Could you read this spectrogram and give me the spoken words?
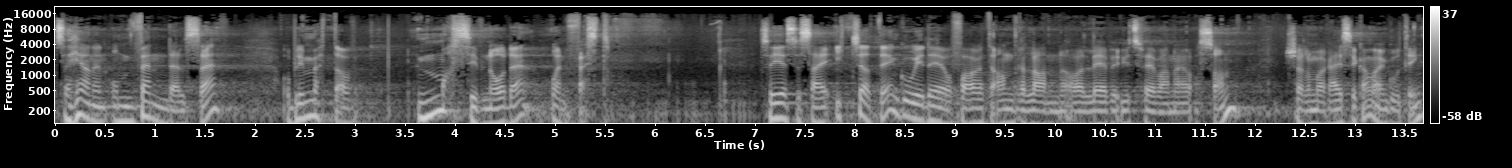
Så har han en omvendelse og blir møtt av massiv nåde og en fest. Så Jesus sier ikke at det er en god idé å fare til andre land og leve utsvevende og sånn, selv om å reise kan være en god ting.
